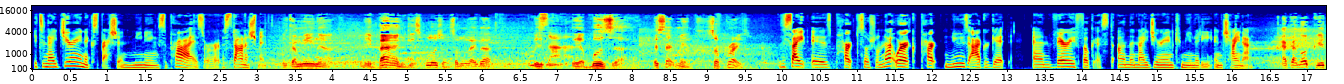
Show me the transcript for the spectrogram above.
It's a Nigerian expression meaning surprise or astonishment. It can mean uh, a bang, explosion, something like that. Buzza. Yeah, buzza. Excitement, surprise. The site is part social network, part news aggregate, and very focused on the Nigerian community in China. I cannot create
